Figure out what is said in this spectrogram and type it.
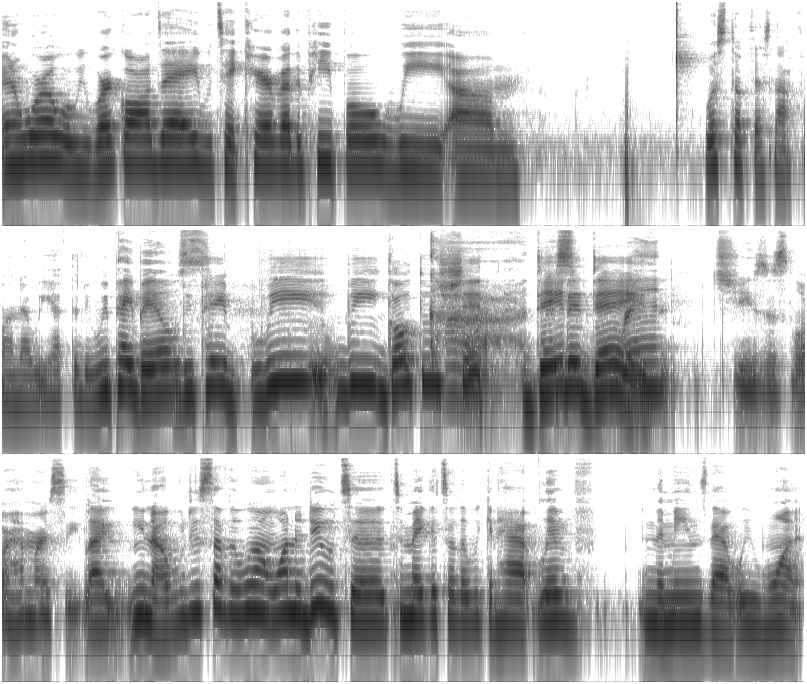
in a world where we work all day, we take care of other people, we um what stuff that's not fun that we have to do? We pay bills. We pay we we go through God, shit day to day. Rent, Jesus, Lord have mercy. Like, you know, we do stuff that we don't want to do to to make it so that we can have live in the means that we want.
